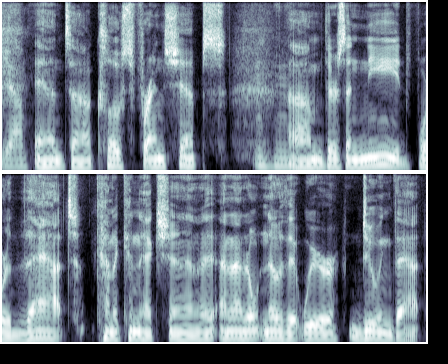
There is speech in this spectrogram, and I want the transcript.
Yeah. and uh, close friendships. Um, there's a need for that kind of connection. And I, and I don't know that we're doing that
